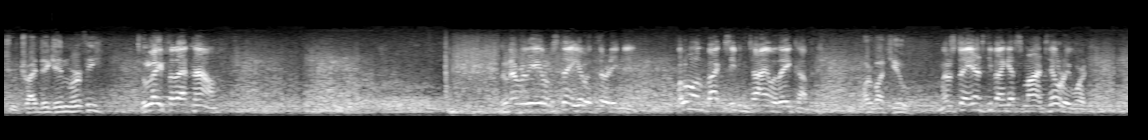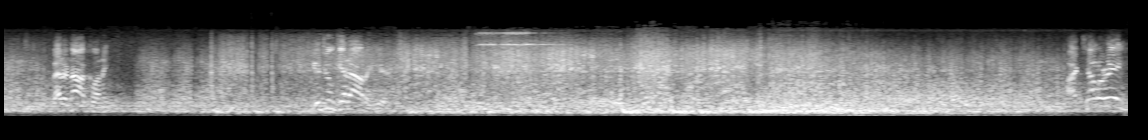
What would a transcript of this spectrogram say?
Should we try to dig in, Murphy? Too late for that now. We'll never be able to stay here with 30 men. Pull them on back, see if you can tie in with A Company. What about you? I'm gonna stay here and see if I can get some artillery working. Better knock on it. You two get out of here. Artillery,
